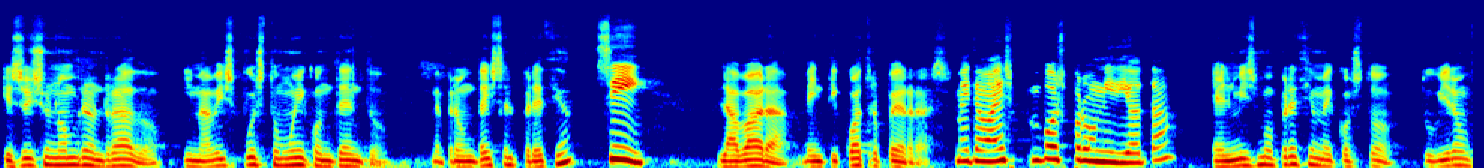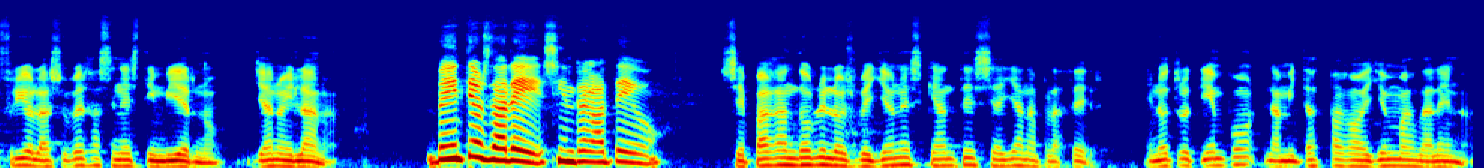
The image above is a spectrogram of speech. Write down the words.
que sois un hombre honrado, y me habéis puesto muy contento. ¿Me preguntáis el precio? Sí, La vara, 24 perras. ¿me tomáis vos por un idiota? El mismo precio me costó. Tuvieron frío las ovejas en este invierno. Ya no hay lana. Veinte os daré, sin regateo. Se pagan doble los vellones que antes se hallan a placer. En otro tiempo, la mitad pagaba yo en Magdalena.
